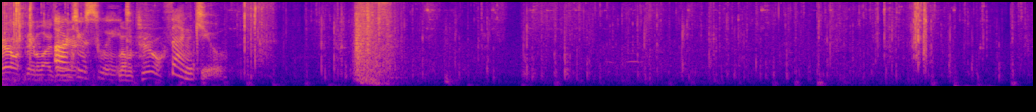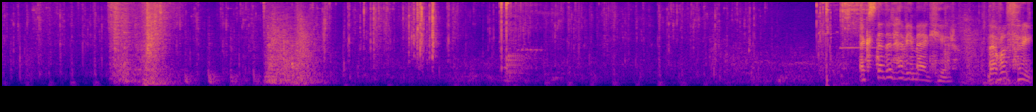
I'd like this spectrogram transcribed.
Barrel stabilizer Aren't here. you sweet? Level two. Thank you. Extended heavy mag here. Level 3.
